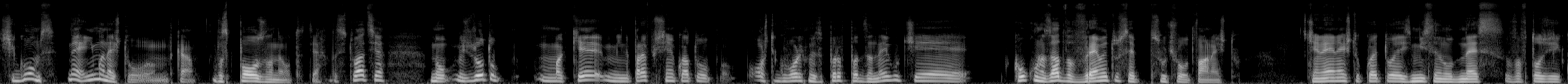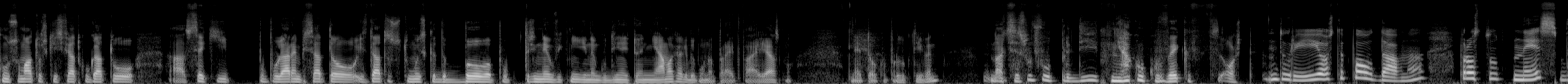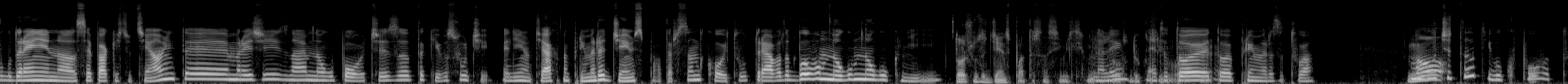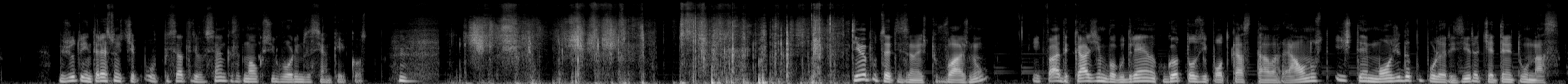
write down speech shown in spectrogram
Шигувам се. Не, има нещо така, възползване от тяхната ситуация, но между другото, Маке ми направи впечатление, когато още говорихме за първ път за него, че колко назад във времето се е случвало това нещо. Че не е нещо, което е измислено днес в този консуматорски свят, когато а, всеки популярен писател, издателството му иска да бълва по три негови книги на година и той няма как да го направи, това е ясно. Не е толкова продуктивен. Значи се е случва преди няколко века още. Дори и още по-отдавна. Просто днес, благодарение на все пак и социалните мрежи, знаем много повече за такива случаи. Един от тях, например, е Джеймс Патърсън, който трябва да бълва много-много книги. Точно за Джеймс Патърсън си мислих. Нали? Ето, той, е, той е пример за това. Но... го четат и го купуват. Между другото, интересно е, че от писатели в Сянка след малко си говорим за Сянка и Кост. Ти ме подсети за нещо важно и това е да кажем благодарение на кого този подкаст става реалност и ще може да популяризира четенето у нас.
